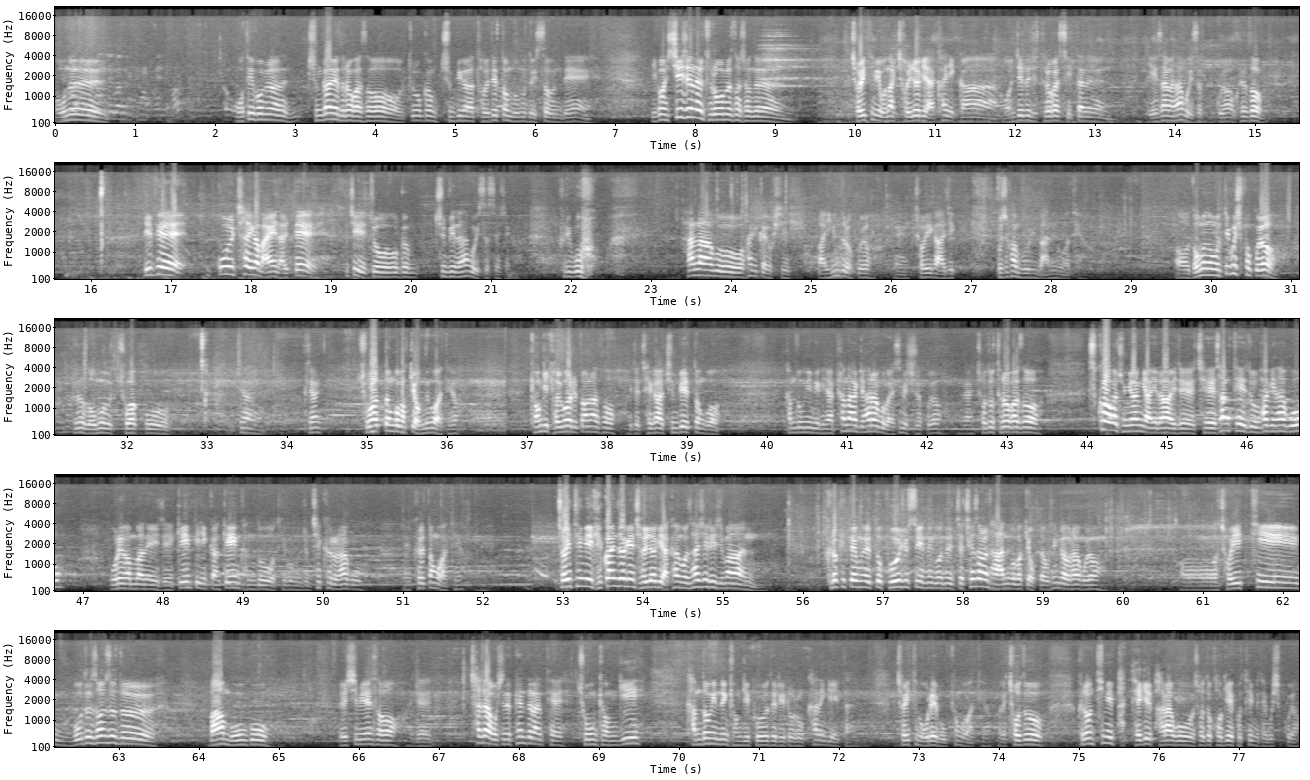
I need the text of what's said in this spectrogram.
오늘 어떻게 보면 중간에 들어가서 조금 준비가 덜 됐던 부분도 있었는데 이번 시즌을 들어오면서 저는 저희 팀이 워낙 전력이 약하니까 언제든지 들어갈 수 있다는 예상을 하고 있었고요. 그래서 1패 골 차이가 많이 날 때 솔직히 조금 준비는 하고 있었어요, 제가. 그리고 하려고 하니까 역시 많이 힘들었고요. 네, 저희가 아직 부족한 부분이 많은 것 같아요. 어, 너무너무 뛰고 싶었고요. 그래서 너무 좋았고, 그냥, 그냥 좋았던 것밖에 없는 것 같아요. 경기 결과를 떠나서 이제 제가 준비했던 거 감독님이 그냥 편하게 하라고 말씀해 주셨고요. 저도 들어가서 스코어가 중요한 게 아니라 이제 제 상태도 확인하고 오래간만에 이제 게임 뛰니까 게임 감도 어떻게 보면 좀 체크를 하고 네, 그랬던 것 같아요. 저희 팀이 객관적인 전력이 약한 건 사실이지만 그렇기 때문에 또 보여줄 수 있는 거는 진짜 최선을 다하는 것밖에 없다고 생각을 하고요. 어, 저희 팀 모든 선수들 마음 모으고 열심히 해서 이제 찾아오시는 팬들한테 좋은 경기, 감동 있는 경기 보여드리도록 하는 게 일단 저희 팀 올해 목표인 것 같아요. 저도 그런 팀이 바- 되길 바라고 저도 거기에 보탬이 되고 싶고요.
